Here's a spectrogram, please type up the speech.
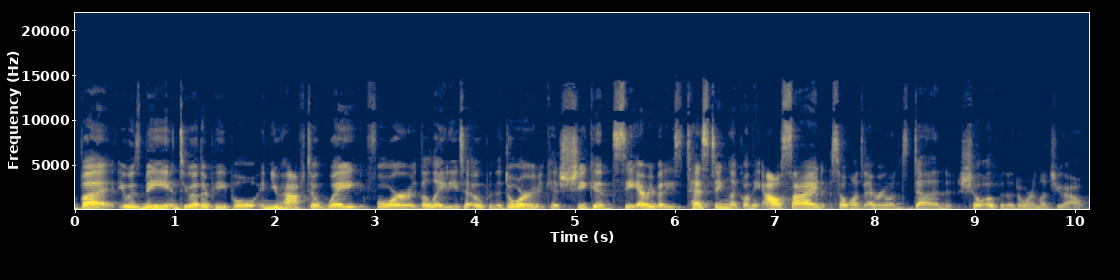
But it was me and two other people, and you have to wait for the lady to open the door because she can see everybody's testing like on the outside. So once everyone's done, she'll open the door and let you out.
